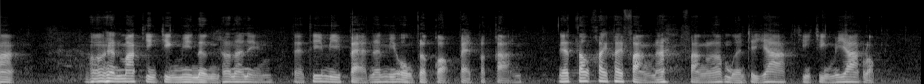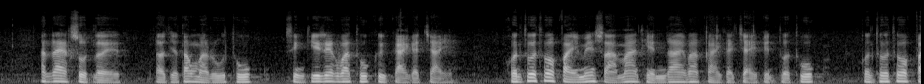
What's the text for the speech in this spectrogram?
มากเพราะฉะนั้นมากจริง ๆ มีหนึ่งเท่านั้นเอง แต่ที่มีแปดนั้นมีองค์ประกอบ 8 ประการเนี่ยต้องค่อย ๆ ฟังนะ ฟังแล้วเหมือนจะยากจริง ๆ ไม่ยากหรอกขั้นแรกสุดเลย เราจะต้องมารู้ทุกสิ่งที่เรียกว่าทุกคือกายกับใจ คนทั่ว ๆ ไปไม่สามารถเห็นได้ว่ากายกับใจเป็นตัวทุกข์คนทั่ว ๆ ไป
